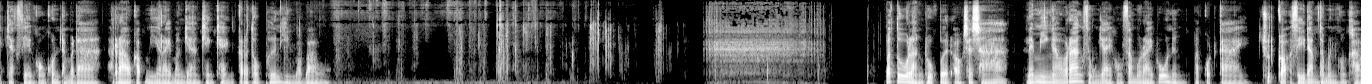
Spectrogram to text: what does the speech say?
กจากเสียงของคนธรรมดา ราวกับมีอะไรบางอย่างแข็งๆ กระทบพื้นหินเบาๆ ประตูหลังถูกเปิดออกช้าๆ และมีเงาร่างสูงใหญ่ของซามูไรผู้หนึ่งปรากฏกาย ชุดเกราะสีดำทะมึนของเขา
